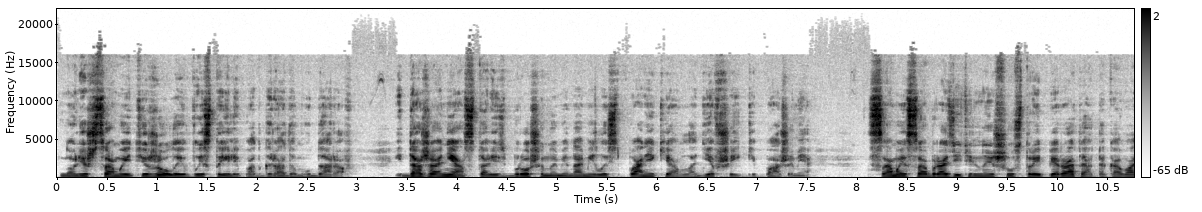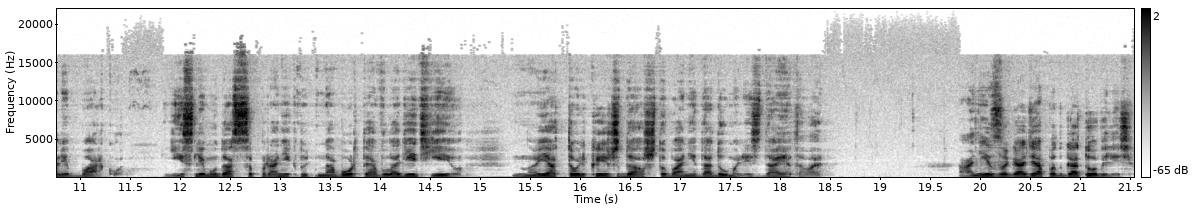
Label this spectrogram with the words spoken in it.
но лишь самые тяжелые выстояли под градом ударов. И даже они остались брошенными на милость паники, овладевшей экипажами. Самые сообразительные шустрые пираты атаковали барку. Если им удастся проникнуть на борт и овладеть ею, но я только и ждал, чтобы они додумались до этого. Они загодя подготовились,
